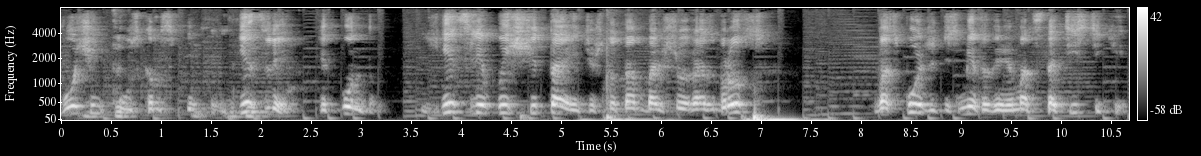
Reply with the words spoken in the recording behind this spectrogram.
в очень узком спектре. Если, секунду, если вы считаете, что там большой разброс, воспользуйтесь методами мат-статистики,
